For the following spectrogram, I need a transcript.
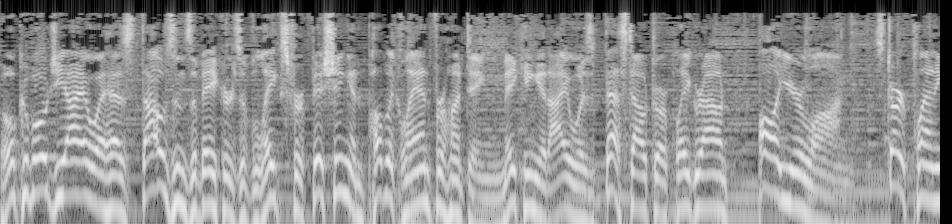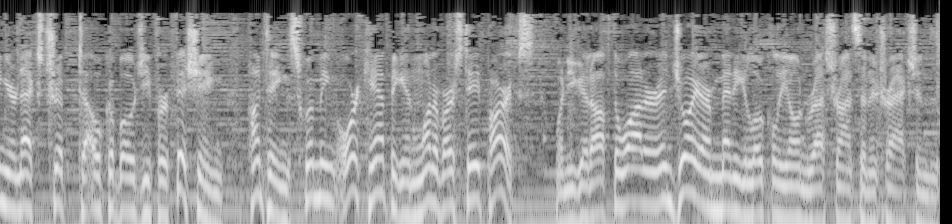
Okoboji, Iowa has thousands of acres of lakes for fishing and public land for hunting, making it Iowa's best outdoor playground all year long. Start planning your next trip to Okoboji for fishing, hunting, swimming, or camping in one of our state parks. When you get off the water, enjoy our many locally owned restaurants and attractions,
